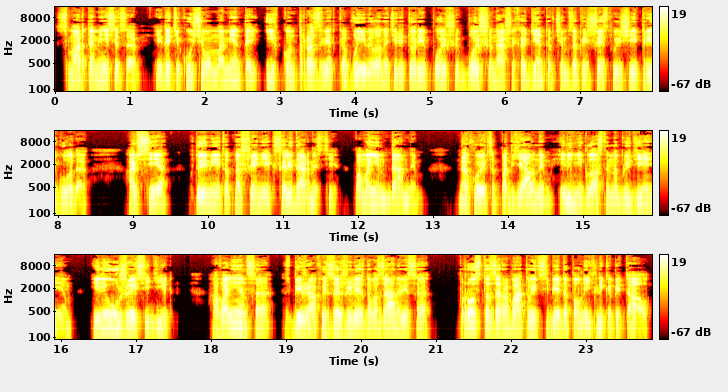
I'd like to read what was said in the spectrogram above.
С марта месяца и до текущего момента их контрразведка выявила на территории Польши больше наших агентов, чем за предшествующие три года. А все, кто имеет отношение к солидарности, по моим данным, находятся под явным или негласным наблюдением, или уже сидит, а Валенса, сбежав из-за железного занавеса, просто зарабатывает себе дополнительный капитал.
